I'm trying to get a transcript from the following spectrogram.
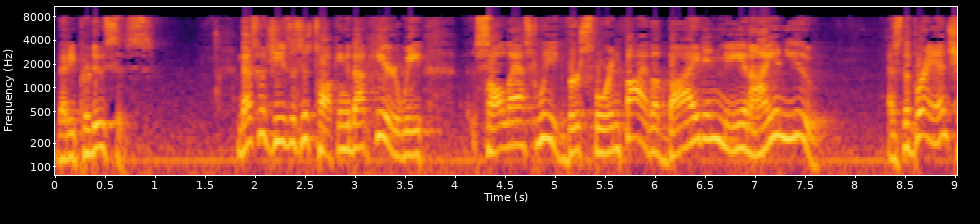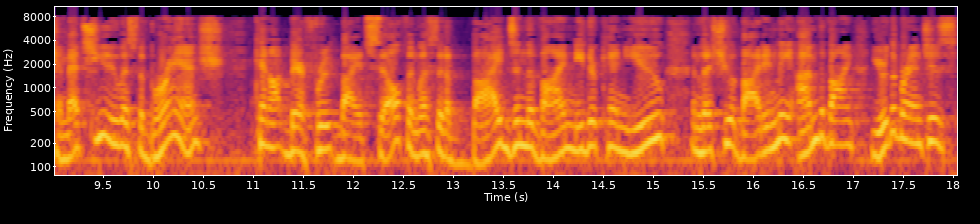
that He produces. And that's what Jesus is talking about here. We saw last week, verse 4 and 5, Abide in me and I in you. As the branch, and that's you, as the branch cannot bear fruit by itself unless it abides in the vine, neither can you unless you abide in me. I'm the vine, you're the branches.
